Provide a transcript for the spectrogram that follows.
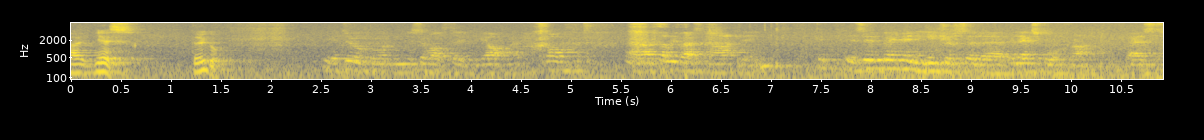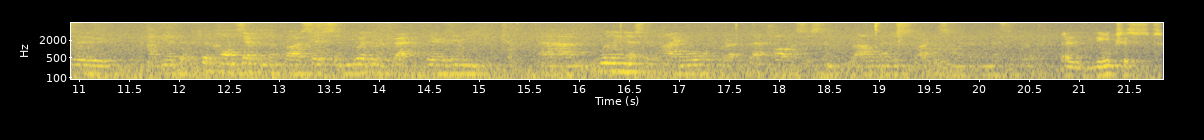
Uh, yes, Dougal. Yeah, Dougal from New South Wales DPI. From uh, value-based marketing, has there been any interest at a- an export front as to you know, the, the concept and the process and whether in fact there is any um, willingness to pay more for that, that type of system rather than just focus on it domestically? Uh, the interest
